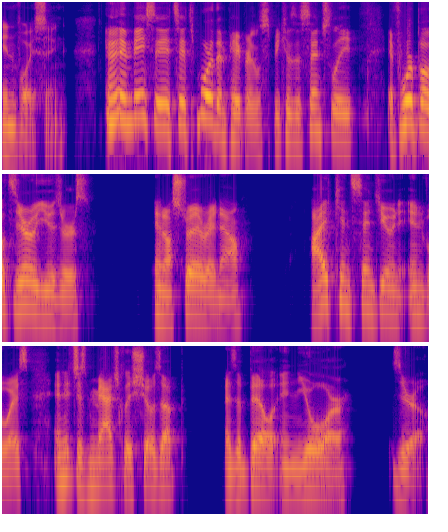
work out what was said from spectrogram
invoicing. And, and basically, it's it's more than paperless because essentially, if we're both Xero users in Australia right now, I can send you an invoice, and it just magically shows up as a bill in your Xero.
